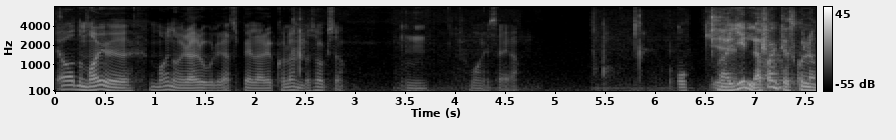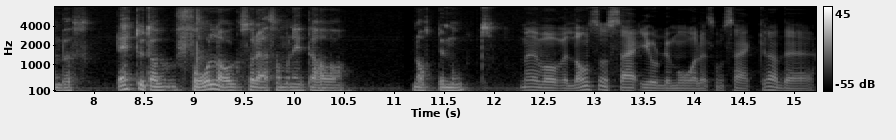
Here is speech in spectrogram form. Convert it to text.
Ja, de har ju de har ju några roliga spelare i Columbus också. Mm. Får man ju säga. Och Jag eh, gillar faktiskt Columbus. Det är ett utav få lag sådär som man inte har något emot. Men det var väl de som gjorde målet som säkrade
